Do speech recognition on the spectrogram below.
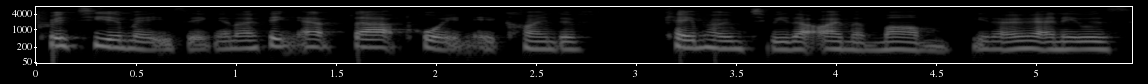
Pretty amazing. And I think at that point, it kind of came home to me that I'm a mum, you know, and it was,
